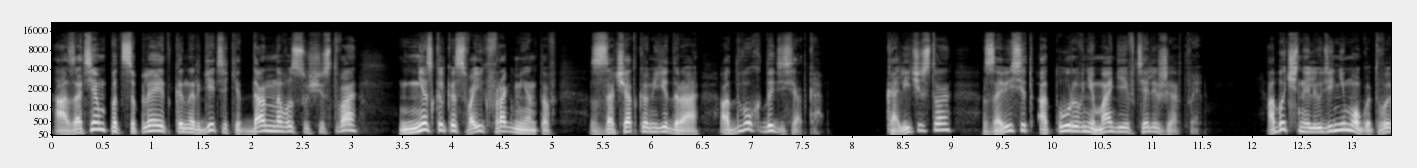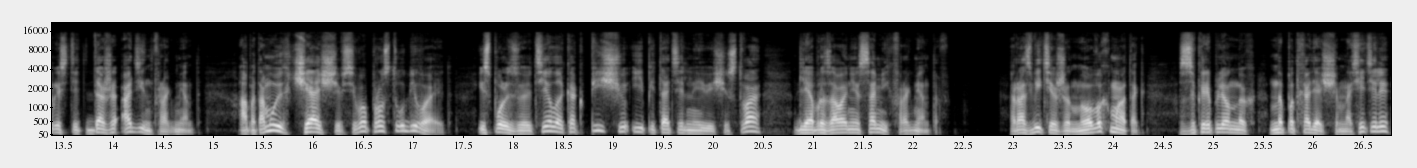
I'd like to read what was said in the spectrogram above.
А затем подцепляет к энергетике данного существа несколько своих фрагментов с зачатком ядра от двух до десятка. Количество зависит от уровня магии в теле жертвы. Обычные люди не могут вырастить даже один фрагмент, а потому их чаще всего просто убивают — используя тело как пищу и питательные вещества для образования самих фрагментов. Развитие же новых маток, закрепленных на подходящем носителе,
